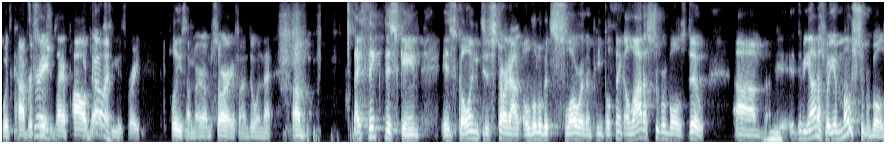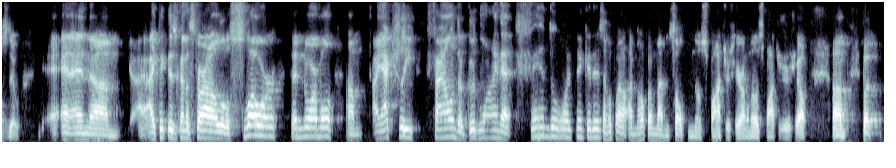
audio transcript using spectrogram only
with conversations. I apologize to you three. Please, I'm I'm sorry if I'm doing that. Um, I think this game is going to start out a little bit slower than people think. A lot of Super Bowls do. Um, mm-hmm. To be honest with you, most Super Bowls do. And, and um, I think this is going to start out a little slower than normal. Um, I actually found a good line at FanDuel, I think it is. I hope I, I hope I'm not insulting those sponsors here. I don't know the sponsors your show. Um, but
